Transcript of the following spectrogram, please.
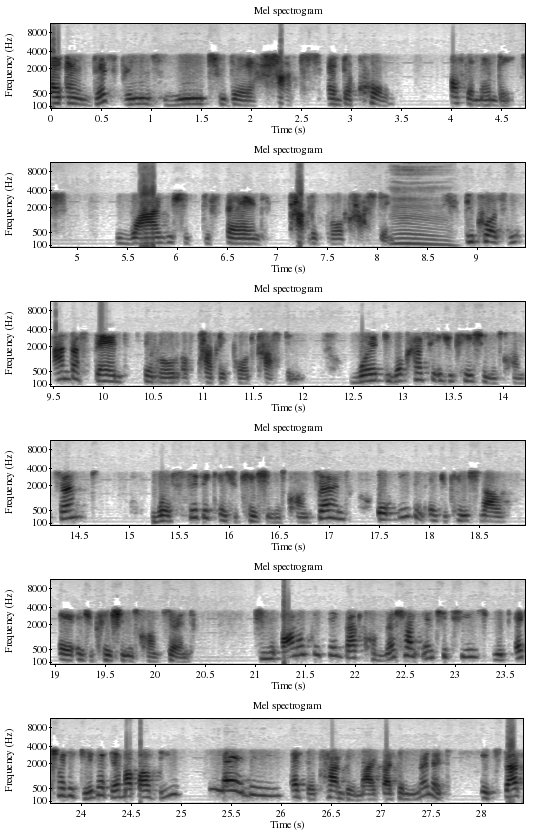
And, and this brings me to the heart and the core of the mandate. Why we should defend public broadcasting mm. because we understand the role of public broadcasting. Where democracy education is concerned, where civic education is concerned, or even educational uh, education is concerned. Do you honestly think that commercial entities would actually give a damn about these? maybe at the time they might, but the minute it starts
